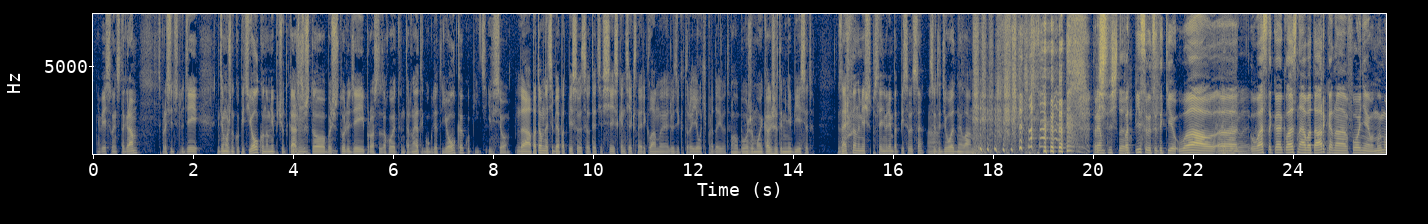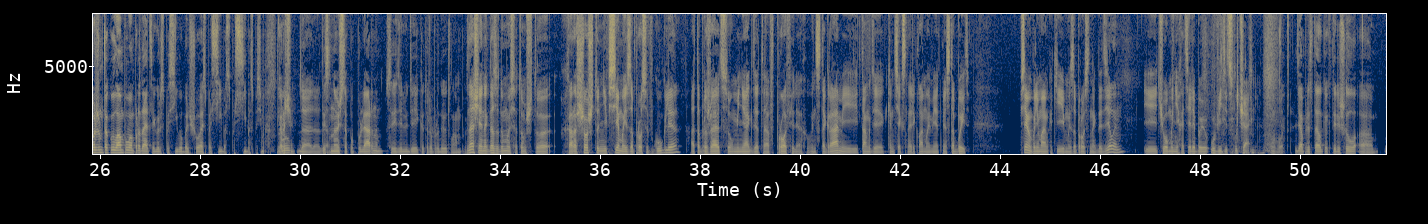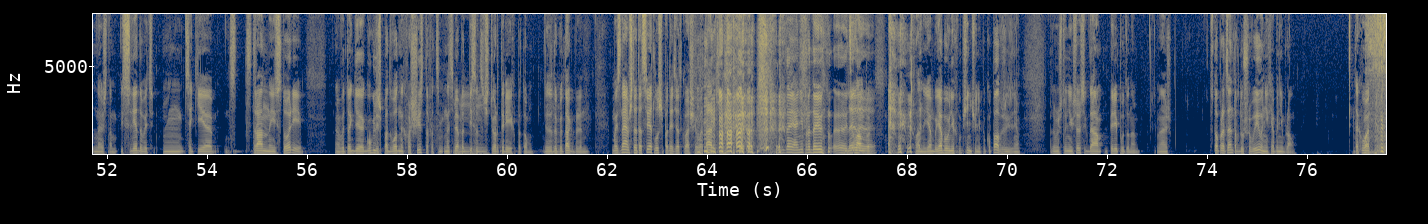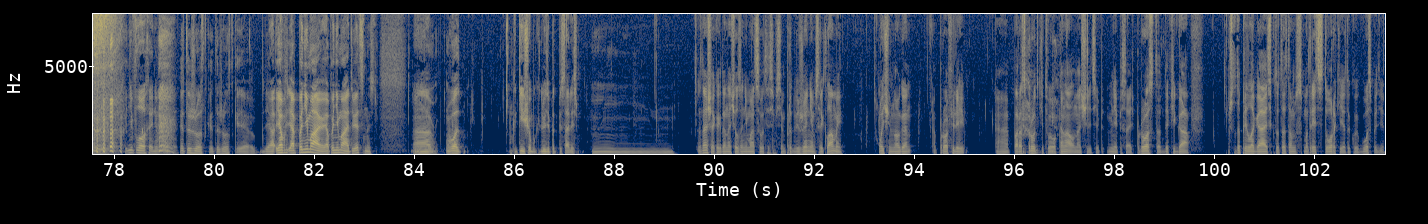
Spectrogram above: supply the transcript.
весь свой Инстаграм, спросить у людей, где можно купить елку, но мне почему-то кажется, что большинство людей просто заходят в интернет и гуглят елка купить, и все. Да, а потом на тебя подписываются вот эти все из контекстной рекламы люди, которые елки продают. О, боже мой, как же это меня бесит. Знаешь, кто на меня сейчас в последнее время подписывается? А. Светодиодные лампы. Прям смешно. подписываются такие, вау, э, у вас такая классная аватарка на фоне, мы можем такую лампу вам продать. Я говорю, спасибо большое, спасибо, спасибо, спасибо. Ну, Короче, да, да, ты да. становишься популярным среди людей, которые продают лампы. Знаешь, я иногда задумываюсь о том, что хорошо, что не все мои запросы в Гугле отображаются у меня где-то в профилях в Инстаграме и там, где контекстная реклама имеет место быть. Все мы понимаем, какие мы запросы иногда делаем и чего мы не хотели бы увидеть случайно. Вот. Я представил, как ты решил, э, знаешь, там, исследовать всякие странные истории. В итоге гуглишь подводных фашистов, а на тебя подписывается четвертый рейх потом. И ты такой, так, блин. Мы знаем, что этот цвет лучше подойдет к вашей аватарке. Да, и они продают э, эти лампы. Ладно, я бы, я бы у них вообще ничего не покупал в жизни, потому что у них все всегда перепутано, знаешь. Сто процентов душевые у них я бы не брал. Так вот, Неплохо, неплохо. это жестко, это жестко. Я, я, я, я понимаю, я понимаю ответственность. А, вот. Какие еще бы люди подписались? М, Знаешь, я когда начал заниматься вот этим всем продвижением с рекламой, очень много профилей э, по раскрутке твоего канала начали тебе, мне писать. Просто дофига. Что-то прилагать, кто-то там смотреть сторки. Я такой, господи,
